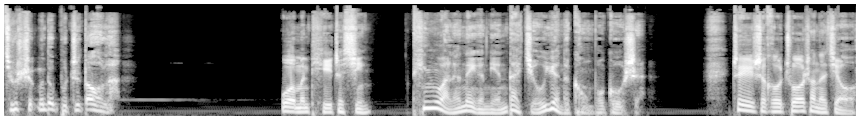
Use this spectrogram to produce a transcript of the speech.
就什么都不知道了。我们提着心听完了那个年代久远的恐怖故事。这时候，桌上的酒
